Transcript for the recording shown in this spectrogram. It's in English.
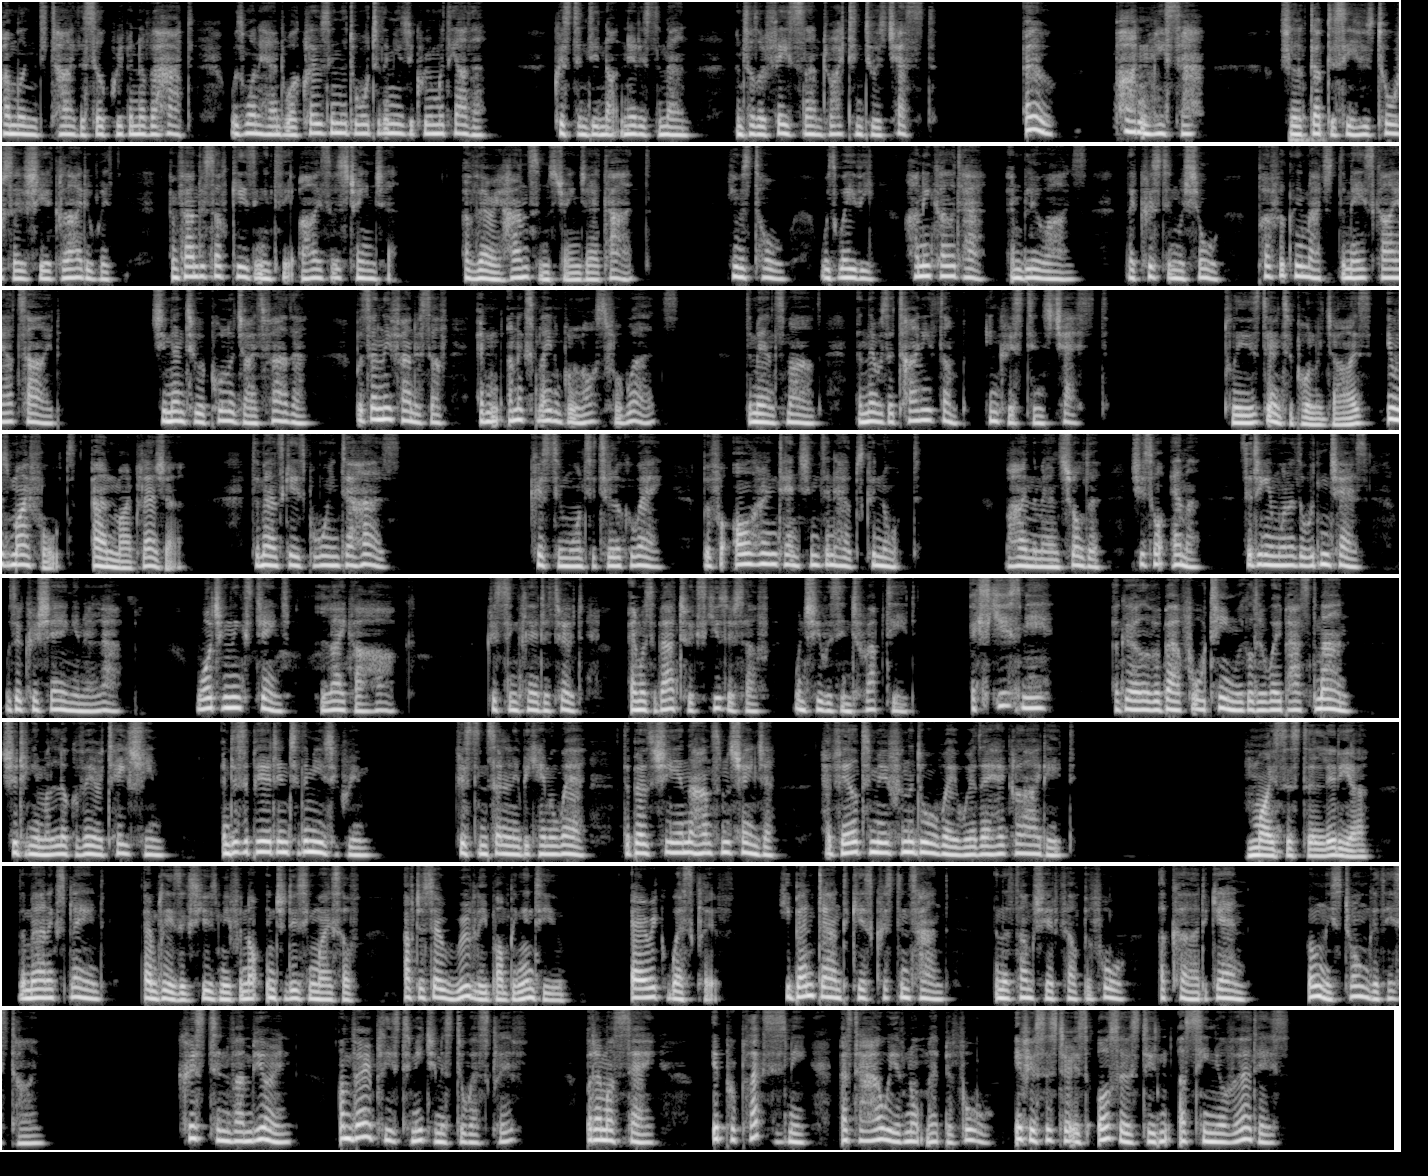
fumbling to tie the silk ribbon of her hat with one hand while closing the door to the music room with the other. Kristin did not notice the man until her face slammed right into his chest. Oh, pardon me, sir. She looked up to see whose torso she had collided with and found herself gazing into the eyes of a stranger. A very handsome stranger at that. He was tall, with wavy, honey-colored hair and blue eyes that Kristin was sure perfectly matched the May sky outside. She meant to apologize further, but suddenly found herself at an unexplainable loss for words. The man smiled, and there was a tiny thump in Kristin's chest. Please don't apologize. It was my fault, and my pleasure. The man's gaze bore into hers. Kristin wanted to look away, but for all her intentions and hopes could not. Behind the man's shoulder, she saw Emma, sitting in one of the wooden chairs with her crocheting in her lap, watching the exchange like a hawk. Kristin cleared her throat and was about to excuse herself when she was interrupted. Excuse me. A girl of about fourteen wiggled her way past the man, shooting him a look of irritation, and disappeared into the music room. Kristin suddenly became aware that both she and the handsome stranger had failed to move from the doorway where they had collided. My sister Lydia, the man explained, and please excuse me for not introducing myself after so rudely bumping into you. Eric Westcliffe. He bent down to kiss Kristin's hand, and the thump she had felt before occurred again, only stronger this time. Kristin Van Buren, I'm very pleased to meet you, Mr. Westcliffe, but I must say, it perplexes me as to how we have not met before, if your sister is also a student of Signor Verde's.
